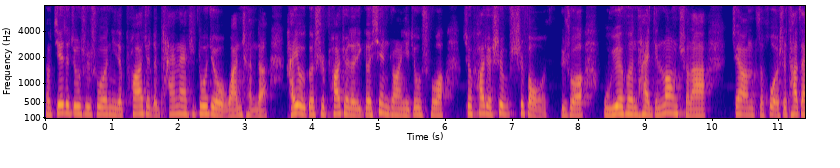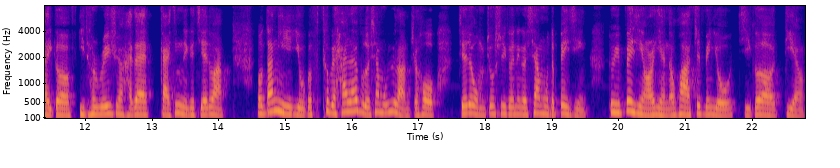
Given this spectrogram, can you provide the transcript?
然后接着就是说你的 project 的 timeline 是多久完成的，还有一个是 project 的一个现状，也就是说这个 project 是是否，比如说五月份它已经 launch 啦，这样子，或者是它在一个 iteration 还在改进的一个阶段。然后当你有个特别 high level 的项目预览之后，接着我们就是一个那个项目的背景。对于背景而言的话，这边有几个点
